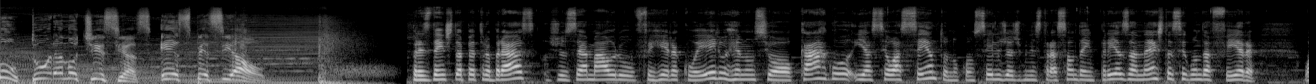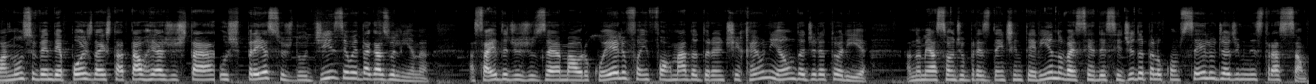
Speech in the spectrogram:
Cultura Notícias Especial. Presidente da Petrobras, José Mauro Ferreira Coelho, renunciou ao cargo e a seu assento no Conselho de Administração da empresa nesta segunda-feira. O anúncio vem depois da estatal reajustar os preços do diesel e da gasolina. A saída de José Mauro Coelho foi informada durante reunião da diretoria. A nomeação de um presidente interino vai ser decidida pelo Conselho de Administração.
